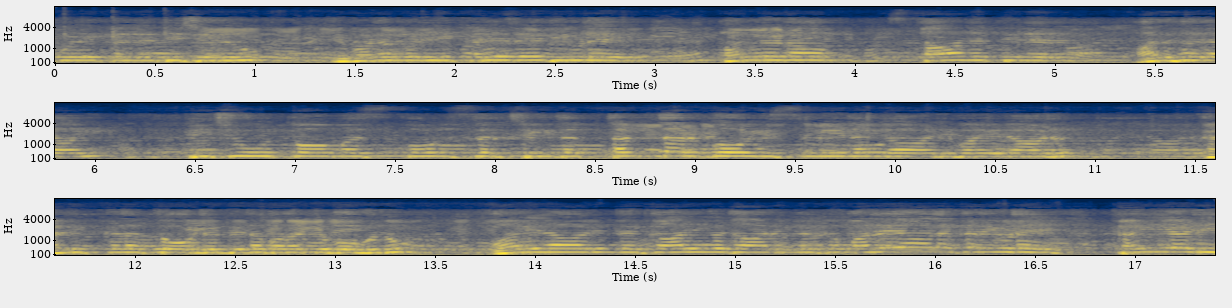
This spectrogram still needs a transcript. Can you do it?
പുളിക്കൽ എത്തിച്ചേരുന്നു ഈ വടംവലി കളിവേദിയുടെ പന്ത്രണ്ടാം സ്ഥാനത്തിന് അർഹരായി ബിജു തോമസ് സ്പോൺസർ ചെയ്ത തണ്ടർ ബോയ്സ് മീനങ്ങാടി വയനാട്. കളിക്കളത്തോട് വിട പറഞ്ഞു പോകുന്നു. വയനാടിന്റെ കായിക താരങ്ങൾക്ക് മലയാള കളിയുടെ കൈയടി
